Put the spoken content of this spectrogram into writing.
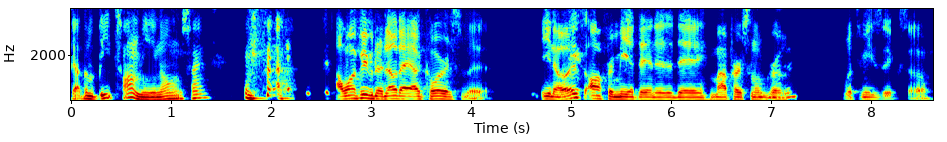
got them beats on me. You know what I'm saying? I want people to know that, of course, but you know, it's all for me at the end of the day, my personal growth Mhm. with music. So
